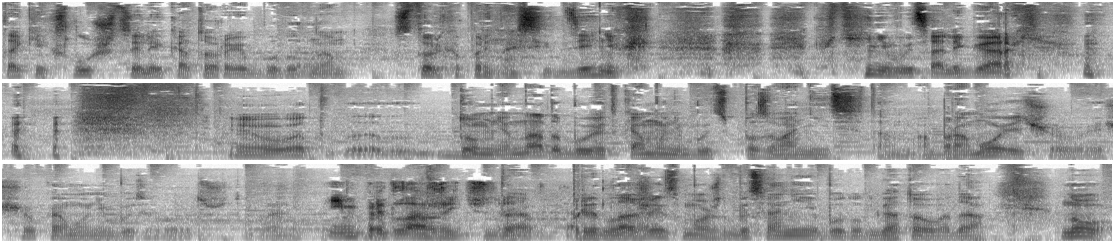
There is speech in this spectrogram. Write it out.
таких слушателей, которые будут нам столько приносить денег, какие-нибудь олигархи. Вот, Домне, надо будет кому-нибудь позвонить, там, Абрамовичу, еще кому-нибудь, вот, чтобы Им предложить что-то. Да, предложить, может быть, они будут готовы, да. Ну,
